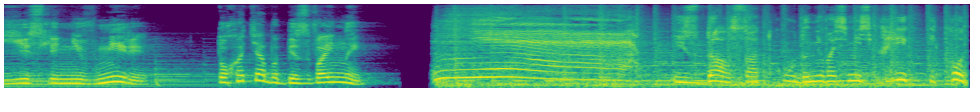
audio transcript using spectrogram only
если не в мире, то хотя бы без войны. Издался откуда ни возьмись крик, и кот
